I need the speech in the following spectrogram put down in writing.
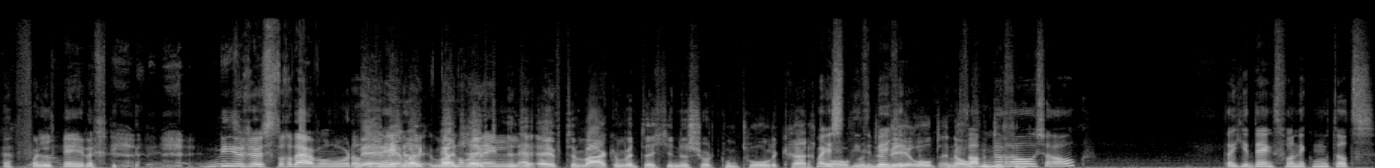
volledig niet rustig daarvan worden. Als Nee, ik nee, weet dat ik maar, maar nog het, heeft, het te maken met dat je een soort controle krijgt Maar is het over de wereld en over Van de... rozen ook? Dat je denkt van ik moet dat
